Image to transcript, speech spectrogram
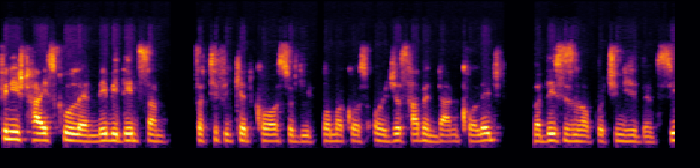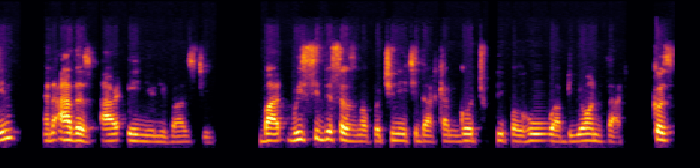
finished high school and maybe did some certificate course or diploma course or just haven't done college, but this is an opportunity they've seen. And others are in university. But we see this as an opportunity that can go to people who are beyond that. Because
